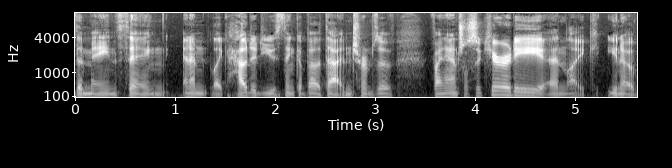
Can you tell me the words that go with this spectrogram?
the main thing. And I'm like, how did you think about that in terms of financial security and like you know,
